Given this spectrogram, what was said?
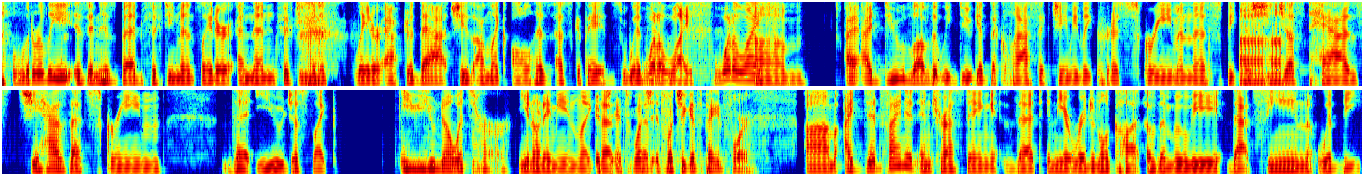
literally is in his bed 15 minutes later and then 15 minutes later after that she's on like all his escapades with What a life. What a life. um I, I do love that we do get the classic Jamie Lee Curtis scream in this because Uh-huh. she just has she has that scream that you just like you, you know it's her. You know what I mean? Like it's, that's, it's what that's it's what she gets paid for. um, I did find it interesting that in the original cut of the movie, that scene with the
